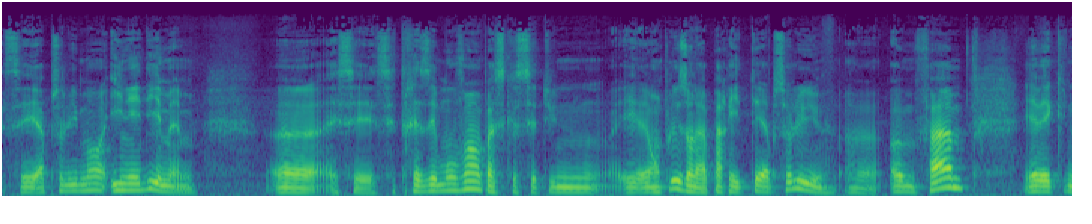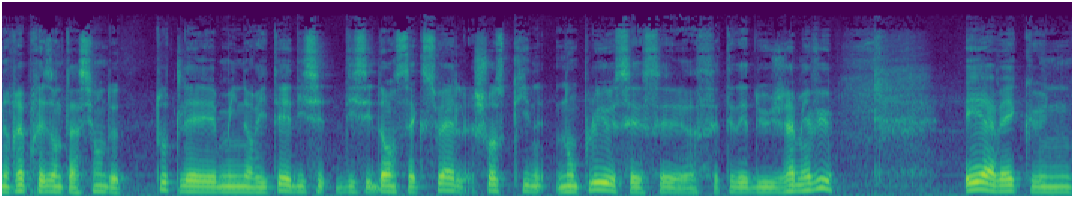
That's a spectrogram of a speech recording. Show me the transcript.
c'est absolument inédit même. Euh, c'est très émouvant parce que c'est une. Et en plus, dans la parité absolue, euh, homme-femme, et avec une représentation de toutes les minorités et dissidences sexuelles, chose qui non plus, c'était du jamais vu. Et avec une,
